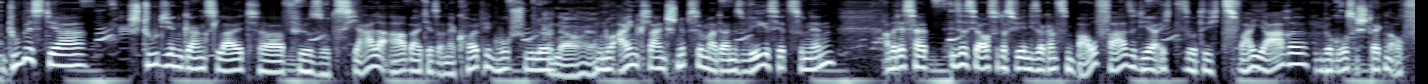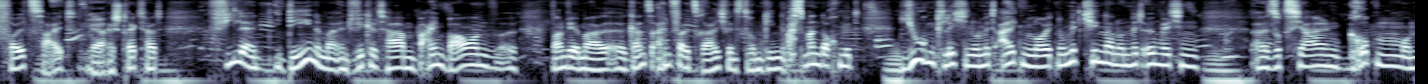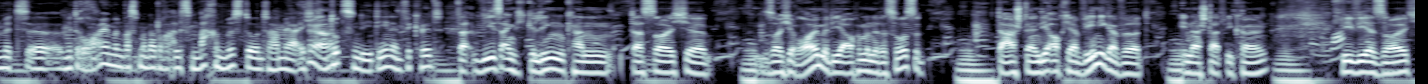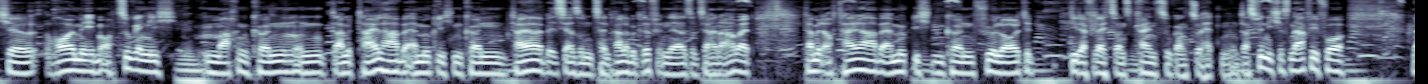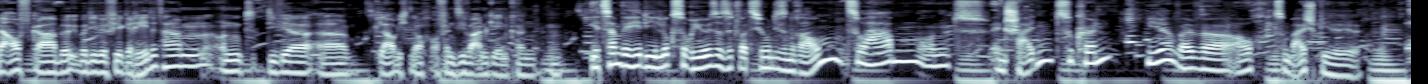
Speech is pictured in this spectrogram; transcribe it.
Du bist ja Studiengangsleiter für soziale Arbeit jetzt an der Kolping Hochschule. Genau, ja. Um nur einen kleinen Schnipsel mal deines Weges jetzt zu nennen. Aber deshalb ist es ja auch so, dass wir in dieser ganzen Bauphase, die ja echt so sich zwei Jahre über große Strecken auch Vollzeit Ja. erstreckt hat, viele Ideen immer entwickelt haben. Beim Bauen äh, waren wir immer äh, ganz einfallsreich, wenn es darum ging, was man doch mit Jugendlichen und mit alten Leuten und mit Kindern und mit irgendwelchen äh, sozialen Gruppen und mit, äh, mit Räumen, was man da doch alles machen müsste und haben ja echt Ja. Dutzende Ideen entwickelt. da, wie es eigentlich gelingen kann, dass solche, solche Räume, die ja auch immer eine Ressource darstellen, die auch ja weniger wird in einer Stadt wie Köln, wie wir solche Räume eben auch zugänglich machen können und damit Teilhabe ermöglichen können. Teilhabe ist ja so ein zentraler Begriff in der sozialen Arbeit. Damit auch Teilhabe ermöglichen können für Leute, die da vielleicht sonst keinen Zugang zu hätten. Und das finde ich ist nach wie vor eine Aufgabe, über die wir viel geredet haben und die wir, äh, glaube ich, noch offensiver angehen können. Jetzt haben wir hier die luxuriöse Situation, diesen Raum zu haben und entscheiden zu können hier, weil wir auch zum Beispiel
